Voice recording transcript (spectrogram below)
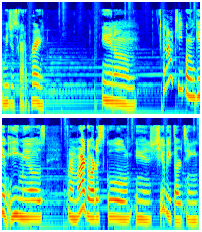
We just gotta pray. And um and I keep on getting emails from my daughter's school and she'll be 13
